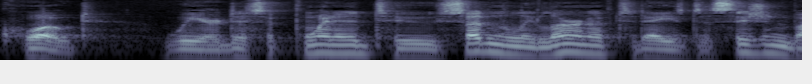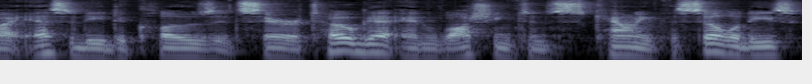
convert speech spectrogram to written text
Quote, we are disappointed to suddenly learn of today's decision by Essity to close its Saratoga and Washington County facilities.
